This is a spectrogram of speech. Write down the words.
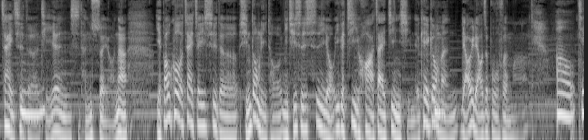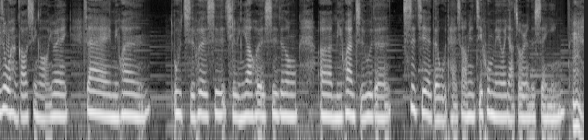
再一次的嗯体验死藤水哦。那也包括在这一次的行动里头，你其实是有一个计划在进行的，可以跟我们聊一聊这部分吗？哦，其实我很高兴哦，因为在迷幻物质或者是麒麟药或者是这种呃迷幻植物的世界的舞台上面，几乎没有亚洲人的声音。嗯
